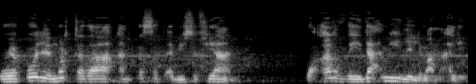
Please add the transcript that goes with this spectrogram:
ويقول المرتضى عن قصة أبي سفيان وعرض دعمه للإمام علي.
